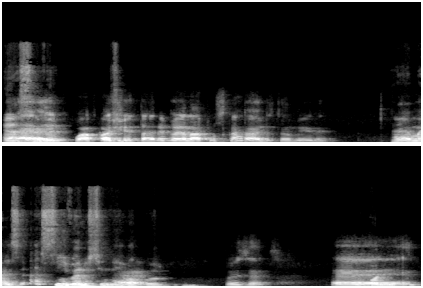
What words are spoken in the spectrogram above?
É assim, é, velho. A faixa etária vai lá pros caralhos também, né? É, mas é assim, velho. Cinema, é. pô. Pois é. É... Pode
